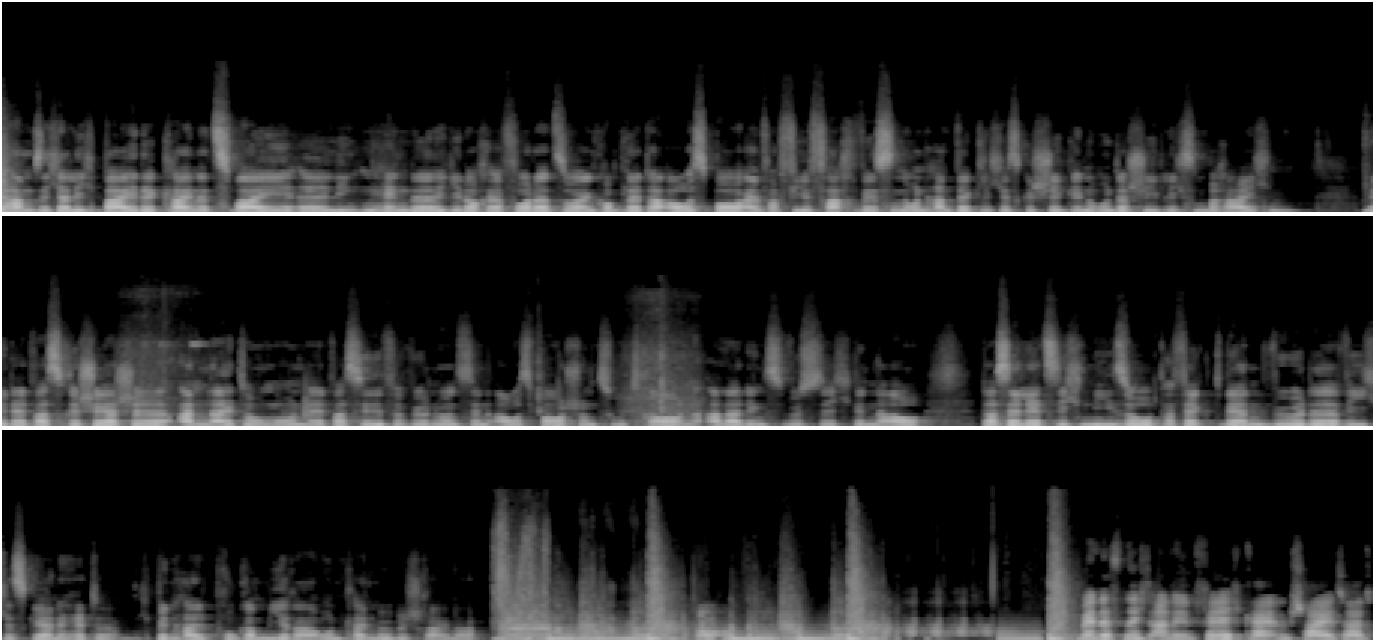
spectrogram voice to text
Wir haben sicherlich beide keine zwei äh, linken Hände, jedoch erfordert so ein kompletter Ausbau einfach viel Fachwissen und handwerkliches Geschick in unterschiedlichsten Bereichen. Mit etwas Recherche, Anleitung und etwas Hilfe würden wir uns den Ausbau schon zutrauen. Allerdings wüsste ich genau, dass er letztlich nie so perfekt werden würde, wie ich es gerne hätte. Ich bin halt Programmierer und kein Möbelschreiner. Wenn es nicht an den Fähigkeiten scheitert,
